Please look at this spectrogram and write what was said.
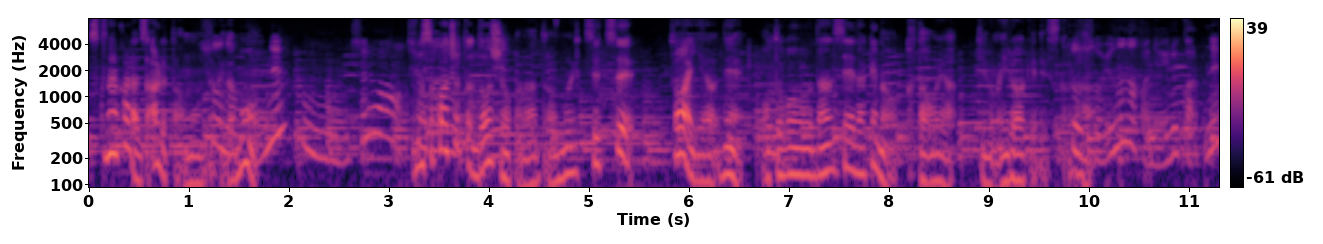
少なからずあるとは思うんだそうけどもなんだよね、うん、それはまあそこはちょっとどうしようかなと思いつつとはいえね男男性だけの片親っていうのもいるわけですから。そうそう世の中にはいるからね。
